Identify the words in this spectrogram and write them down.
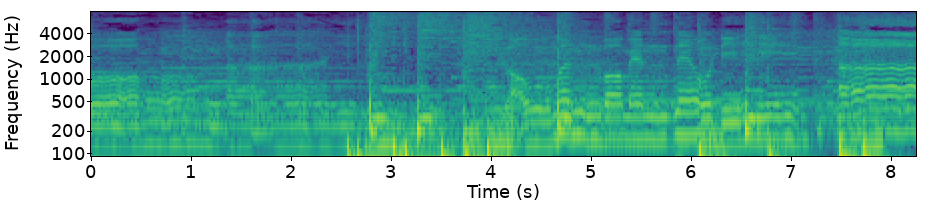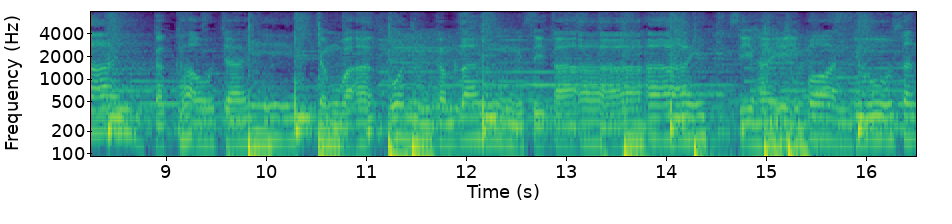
ของอายเรามันบ่แม่นแนวดีอายก็เข้าใจ จังหวะคนกำลังสิตาย สิให้ป้อนอยู่สัน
